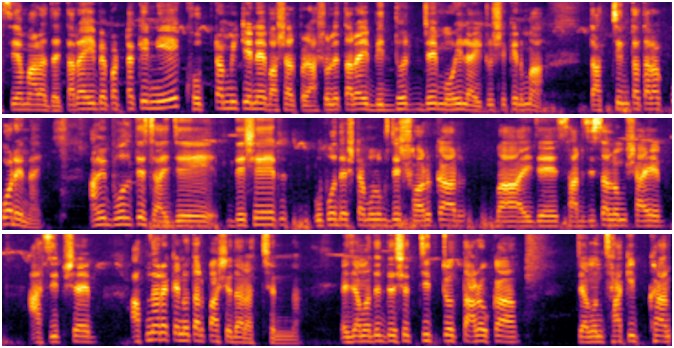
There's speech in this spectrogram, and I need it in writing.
আসিয়া মারা যায়, তারা এই ব্যাপারটাকে নিয়ে ক্ষোভটা মিটিয়ে নেয় বাসার পরে। আসলে তারা এই বৃদ্ধ যে মহিলা, ইটু শেখের মা, তার চিন্তা তারা করে নাই। আমি বলতে চাই যে, দেশের উপদেষ্টামূলক যে সরকার বা এই যে সার্জিস আলম সাহেব, আসিফ সাহেব, আপনারা কেন তার পাশে দাঁড়াচ্ছেন না? এই যে আমাদের দেশের চিত্র তারকা যেমন সাকিব খান,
